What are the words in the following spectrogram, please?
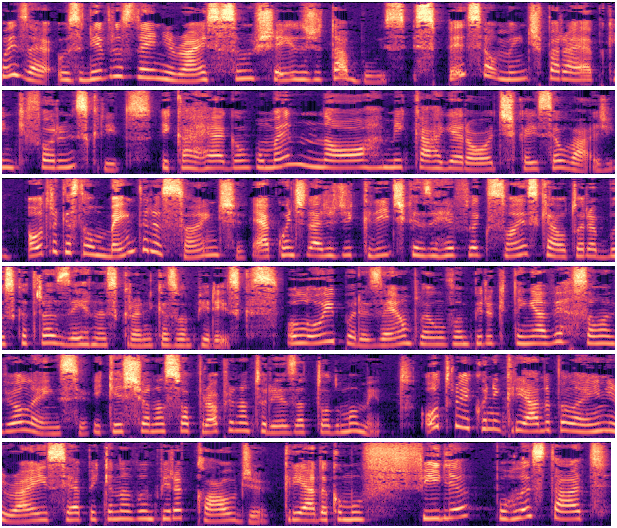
Pois é, os livros da Anne Rice são cheios de tabus, especialmente para a época em que foram escritos, e carregam uma enorme carga erótica e selvagem. Outra questão bem interessante é a quantidade de críticas e reflexões que a autora busca trazer nas crônicas vampirescas. O Louis, por exemplo, é um vampiro que tem aversão à violência e questiona sua própria natureza a todo momento. Outro ícone criado pela Anne Rice é a pequena vampira Cláudia, criada como filha por Lestat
